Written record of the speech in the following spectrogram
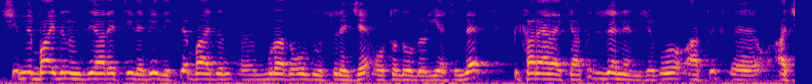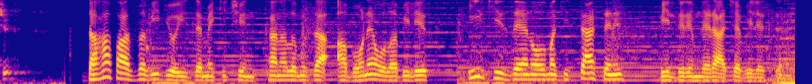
şimdi Biden'ın ziyaretiyle birlikte Biden e, burada olduğu sürece Orta Doğu bölgesinde bir kara harekatı düzenlenecek. O artık e, açık. Daha fazla video izlemek için kanalımıza abone olabilir, ilk izleyen olmak isterseniz bildirimleri açabilirsiniz.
